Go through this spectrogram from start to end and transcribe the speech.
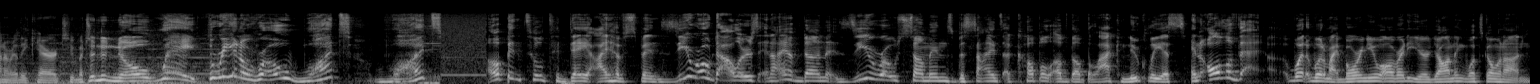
I don't really care too much. No, no way. Three in a row? What? What up until today I have spent zero dollars and I have done zero summons besides a couple of the black nucleus. And all of that uh, what what am I boring you already? You're yawning? What's going on?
